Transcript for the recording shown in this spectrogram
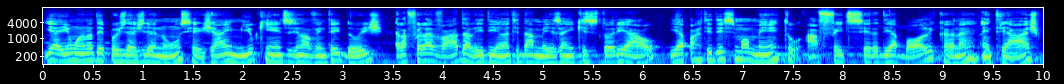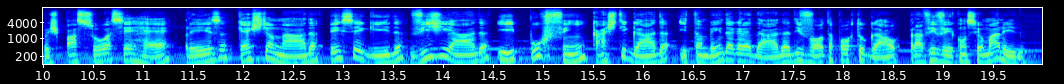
E aí, um ano depois das denúncias, já em 1592, ela foi levada ali diante da mesa inquisitorial e a partir desse momento, a feiticeira diabólica, né, entre aspas, passou a ser ré, presa, questionada, perseguida, vigiada e, por fim, castigada e também degradada de volta a Portugal para viver com seu marido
